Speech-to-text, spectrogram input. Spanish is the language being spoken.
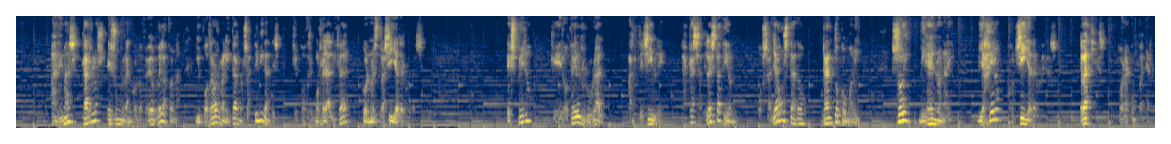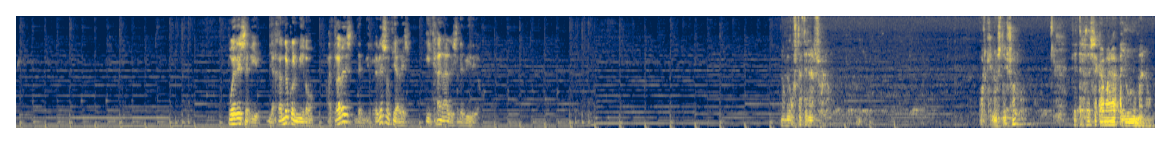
Además, Carlos es un gran conocedor de la zona y podrá organizarnos actividades que podremos realizar con nuestra silla de ruedas. Espero que el hotel rural, accesible, la casa de la estación, os haya gustado tanto como a mí. Soy Miguel Nonay, viajero con silla de ruedas. Gracias Puedes seguir viajando conmigo a través de mis redes sociales y canales de vídeo. No me gusta cenar solo. Porque no estoy solo. Detrás de esa cámara hay un humano.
